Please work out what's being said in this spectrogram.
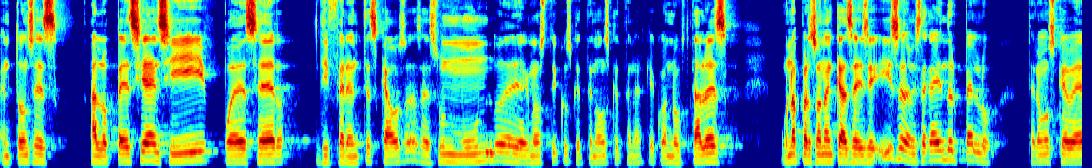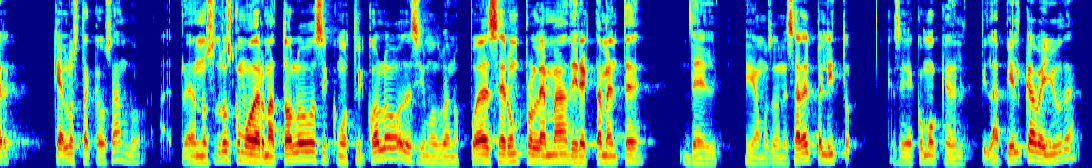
Entonces, alopecia en sí puede ser diferentes causas, es un mundo de diagnósticos que tenemos que tener, que cuando tal vez una persona en casa dice, y se me está cayendo el pelo, tenemos que ver qué lo está causando. Nosotros como dermatólogos y como tricólogos decimos, bueno, puede ser un problema directamente del, digamos, donde sale el pelito, que sería como que la piel cabelluda,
